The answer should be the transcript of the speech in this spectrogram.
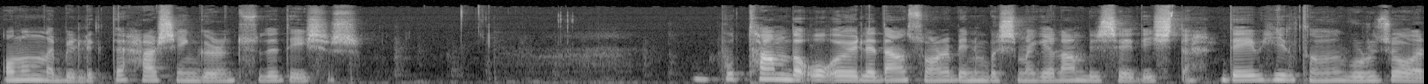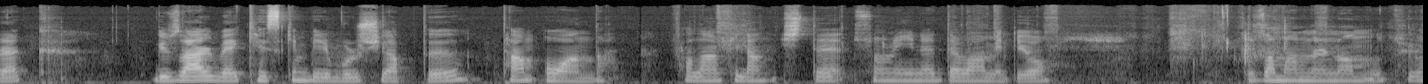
onunla birlikte her şeyin görüntüsü de değişir. Bu tam da o öğleden sonra benim başıma gelen bir şeydi işte. Dave Hilton'un vurucu olarak güzel ve keskin bir vuruş yaptığı tam o anda falan filan işte sonra yine devam ediyor. O zamanlarını anlatıyor.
